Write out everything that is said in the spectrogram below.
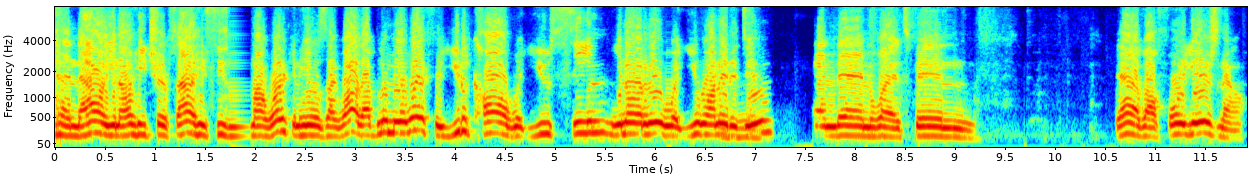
and now, you know, he trips out, he sees my work and he was like, wow, that blew me away for you to call what you seen, you know what I mean? What you wanted mm-hmm. to do. And then what it's been, yeah, about four years now.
